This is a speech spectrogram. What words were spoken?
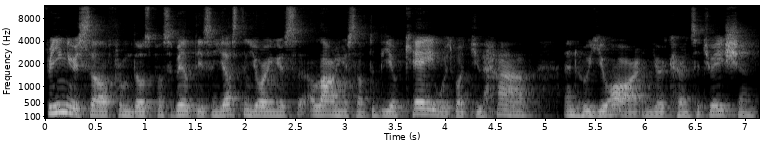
Freeing yourself from those possibilities and just enjoying yourself, allowing yourself to be okay with what you have and who you are and your current situation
